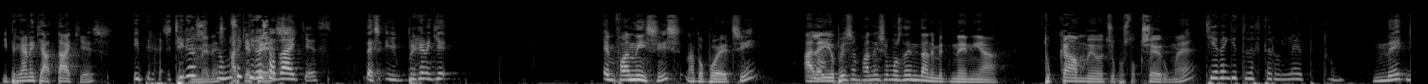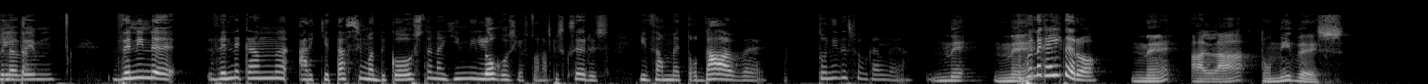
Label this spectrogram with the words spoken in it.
Υπήρχαν και ατάκες. Υπήρχε... Κυρίως, συγκεκριμένες, νομίζω αρκετές. κυρίω ατάκες. Εντάξει, υπήρχαν και εμφανίσεις, να το πω έτσι. Αλλά Ναι. οι οποίες εμφανίσεις όμως δεν ήταν με την έννοια του κάμεο έτσι όπως το ξέρουμε. Και ήταν και του δευτερολέπτου. Ναι, και Δηλαδή, ήταν- δεν, είναι, δεν είναι καν αρκετά σημαντικό ώστε να γίνει λόγος γι' αυτό. Να πεις, ξέρεις, είδαμε τον τάδε. Τον είδες φευγαλέα. Ναι, Το ναι, οποίο είναι καλύτερο. ναι, αλλά τον είδες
